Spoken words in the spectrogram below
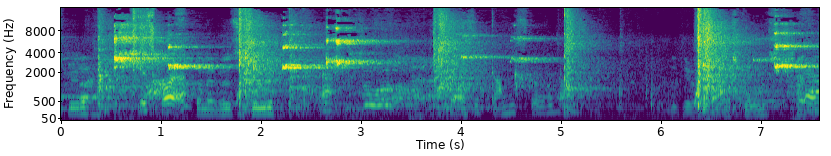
Spytter, Det tror jeg. som er ved til skole. Ja. Det er også et gammelt sted, det her. Det er jo bare en skole. Ja, ja.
